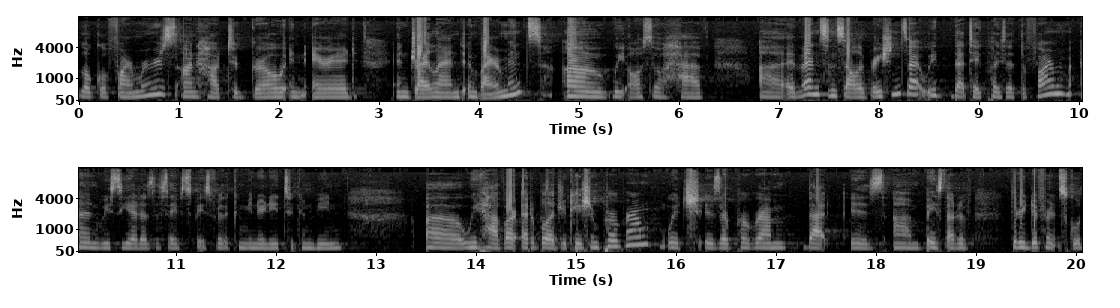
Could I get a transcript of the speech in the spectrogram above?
local farmers on how to grow in arid and dryland environments. Uh, we also have uh, events and celebrations that we that take place at the farm, and we see it as a safe space for the community to convene uh, we have our edible education program, which is a program that is um, based out of three different school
